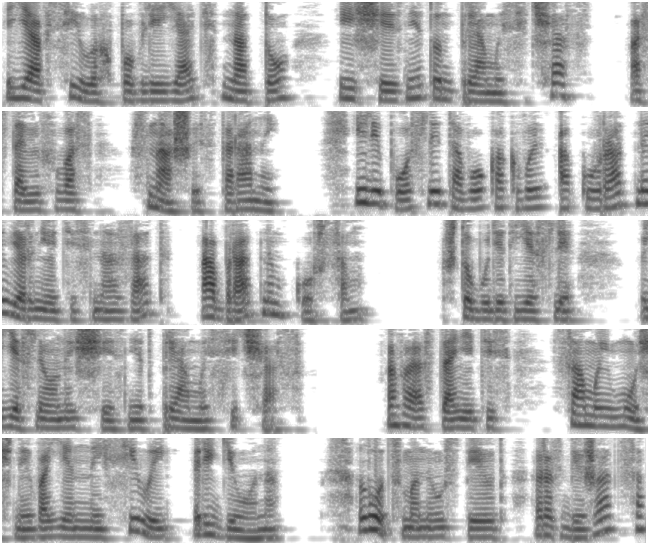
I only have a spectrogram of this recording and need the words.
Я в силах повлиять на то, исчезнет он прямо сейчас, оставив вас с нашей стороны, или после того, как вы аккуратно вернетесь назад обратным курсом. Что будет, если... если он исчезнет прямо сейчас? Вы останетесь самой мощной военной силой региона. Лоцманы успеют разбежаться.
